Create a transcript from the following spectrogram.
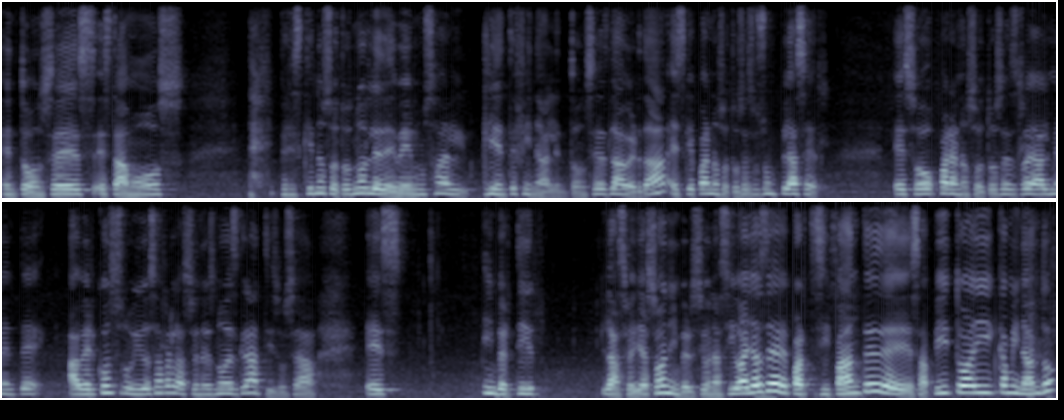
Entonces estamos pero es que nosotros nos le debemos al cliente final. Entonces, la verdad es que para nosotros eso es un placer. Eso para nosotros es realmente, haber construido esas relaciones no es gratis, o sea, es invertir. Las ferias son inversión. Así vayas de participante, de zapito ahí caminando,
